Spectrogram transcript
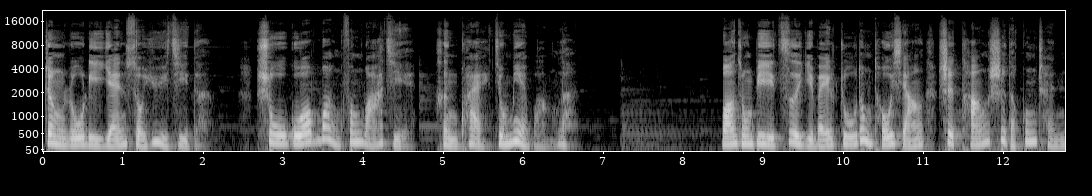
正如李严所预计的，蜀国望风瓦解，很快就灭亡了。王宗弼自以为主动投降是唐氏的功臣，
